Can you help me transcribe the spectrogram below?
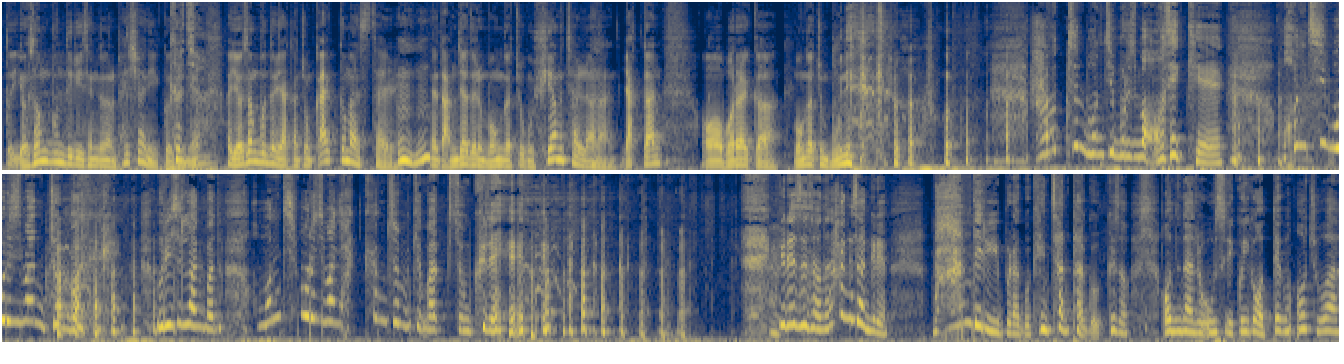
또 여성분들이 생각하는 패션이 있거든요. 그렇죠. 그러니까 여성분들은 약간 좀 깔끔한 스타일, 근데 남자들은 뭔가 조금 휘황찬란한, 약간 어 뭐랄까 뭔가 좀 무늬가 들어가고 아무튼 뭔지 모르지만 어색해. 뭔지 모르지만 좀 뭐- 우리 신랑 봐도 뭔지 모르지만 약간 좀 이렇게 막 좀 그래. 그래서 저는 항상 그래요. 마음대로 입으라고 괜찮다고. 그래서 어느 날은 옷을 입고 이거 어때? 그럼 어 좋아.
